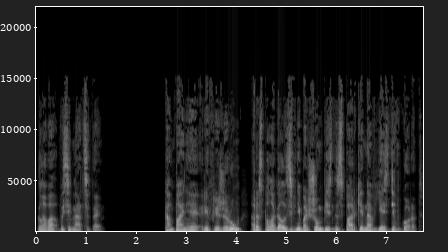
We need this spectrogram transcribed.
Глава 18. Компания «Рефрижерум» располагалась в небольшом бизнес-парке на въезде в город.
